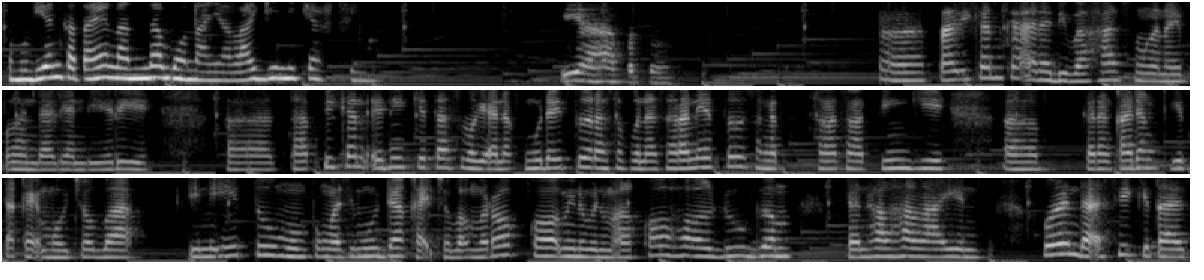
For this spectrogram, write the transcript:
kemudian katanya Nanda mau nanya lagi nih Kevin. Iya betul. Uh, tadi kan Kak ada dibahas mengenai pengendalian diri. Uh, tapi kan ini kita sebagai anak muda itu rasa penasarannya itu sangat sangat sangat tinggi. eh, kadang-kadang kita kayak mau coba ini itu mumpung masih muda kayak coba merokok, minum-minum alkohol, dugem dan hal-hal lain. Boleh enggak sih kita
